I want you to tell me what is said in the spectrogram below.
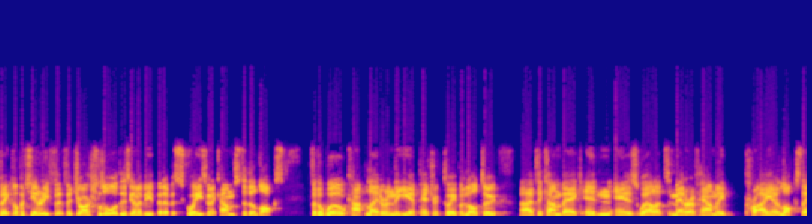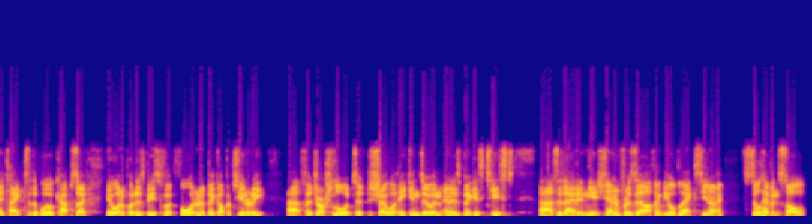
big opportunity for, for Josh Lord. There's going to be a bit of a squeeze when it comes to the locks for the World Cup later in the year. Patrick Tuipulotu uh, to come back in as well. It's a matter of how many you know, locks they take to the World Cup. So he'll want to put his best foot forward and a big opportunity uh, for Josh Lord to, to, show what he can do in, in his biggest test uh, to date. And yet Shannon Frizzell, I think the All Blacks, you know, still haven't solved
